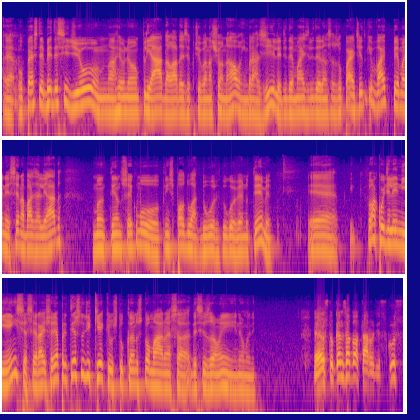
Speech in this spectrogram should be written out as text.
é, o PSDB decidiu, uma reunião ampliada lá da Executiva Nacional, em Brasília, de demais lideranças do partido, que vai permanecer na base aliada, mantendo-se aí como principal doador do governo Temer. É, foi uma cor de leniência, será isso aí? A pretexto de que que os tucanos tomaram essa decisão, hein, Neumann? É, os tucanos adotaram o discurso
